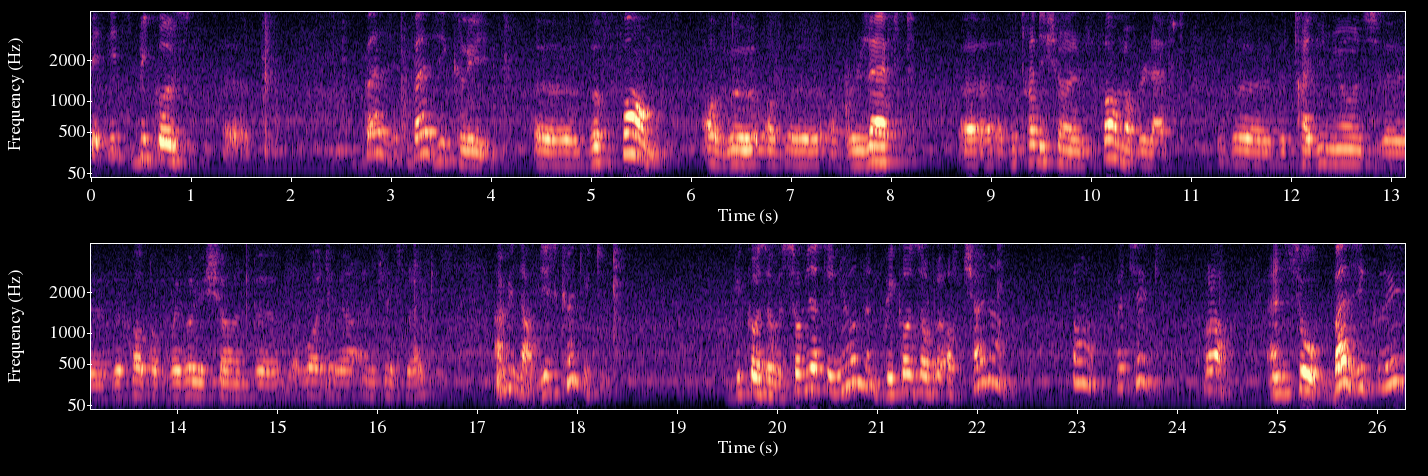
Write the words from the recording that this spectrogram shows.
it's because uh, bas basically the form of, of, of left, the traditional form of left, the, the unions, the, the hope of revolution, the whatever, and things like I mean, are discredited because of the Soviet Union and because of, of China. Oh, that's it. Voilà. And so basically,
